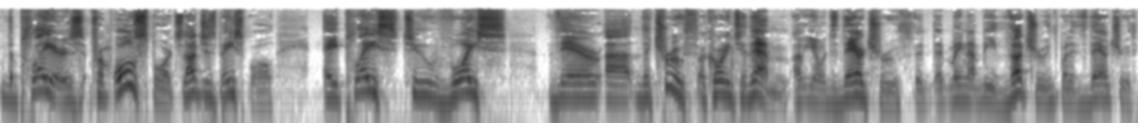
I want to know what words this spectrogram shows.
the players from all sports, not just baseball, a place to voice their uh, the truth according to them. Uh, you know, it's their truth. That, that, may not be the truth, but it's their truth.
